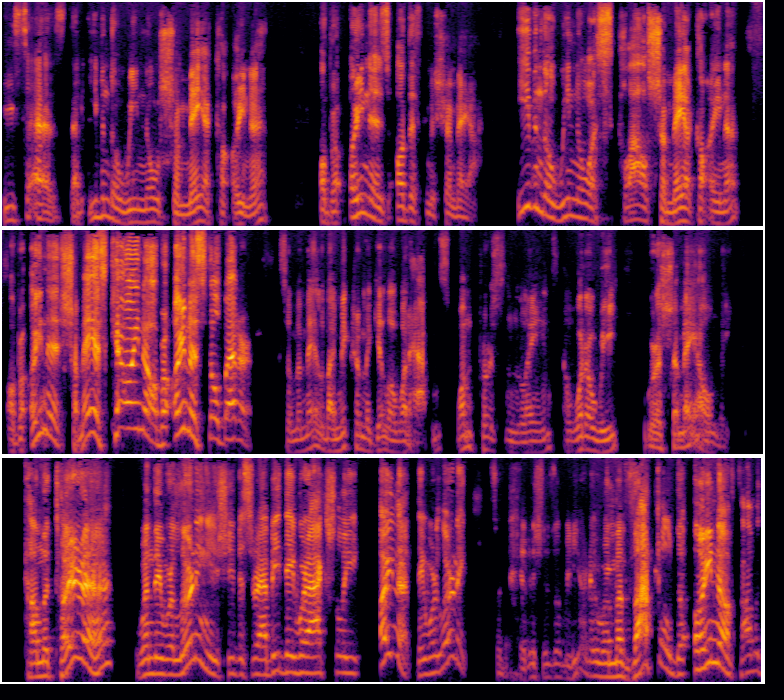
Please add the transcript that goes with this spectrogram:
He says that even though we know Shemea ka'oine, aber oine is odif m'Shemea. Even though we know a klal Shemea ka'oine, oine Shemea is ke'oine, aber oine is still better. So Mamela by Mikra Megillah, what happens? One person lanes, and what are we? We're a Shemea only. Talmud Torah, when they were learning Yeshivas Rabbi, they were actually oine, they were learning. So the Chiddush is over here. They were mevatel the oina of Talmud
